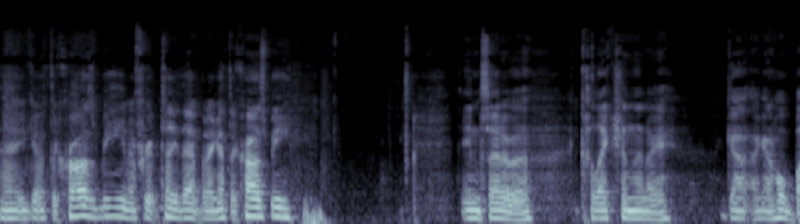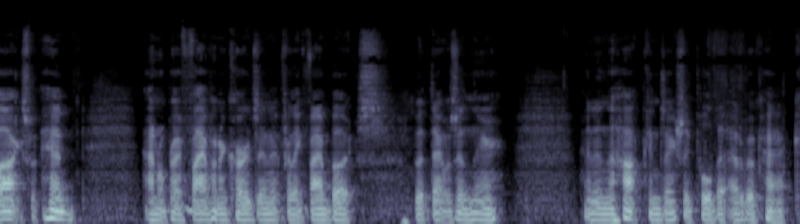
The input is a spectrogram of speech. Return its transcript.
I got the Crosby, and I forgot to tell you that, but I got the Crosby inside of a collection that I got. I got a whole box that had I don't know, probably 500 cards in it for like five bucks, but that was in there. And then the Hopkins actually pulled that out of a pack.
